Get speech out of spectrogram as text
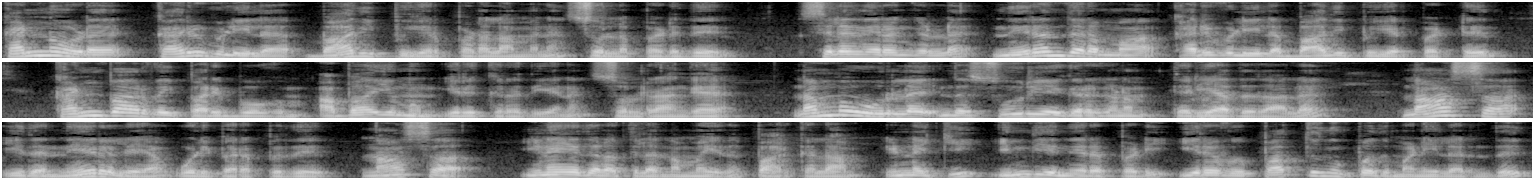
கண்ணோட கருவிழியில பாதிப்பு ஏற்படலாம் என சொல்லப்படுது. சில நேரங்களில் நிரந்தரமா கருவிழியில பாதிப்பு ஏற்பட்டு கண் பார்வை பறிபோகும் அபாயமும் இருக்கிறது என சொல்றாங்க. நம்ம ஊர்ல இந்த சூரிய கிரகணம் தெரியாததால நாசா இதை நேரலையா ஒளிபரப்புது. நாசா இணையதளத்தில் நம்ம இதை பார்க்கலாம். இன்னைக்கு இந்திய நேரப்படி இரவு பத்து முப்பது மணிலிருந்து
